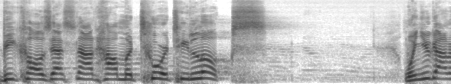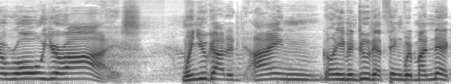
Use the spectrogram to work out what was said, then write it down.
because that's not how maturity looks. When you got to roll your eyes, when you got to, I ain't gonna even do that thing with my neck.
